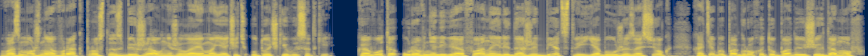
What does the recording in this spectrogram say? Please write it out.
Возможно, враг просто сбежал, не желая маячить у точки высадки. Кого-то уровня Левиафана или даже бедствий я бы уже засек, хотя бы по грохоту падающих домов,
